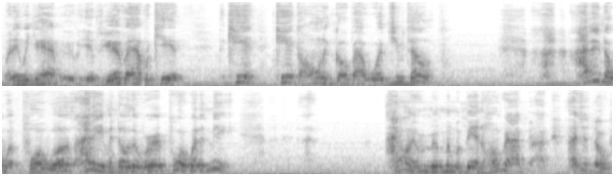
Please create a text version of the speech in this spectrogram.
When when you have, if you ever have a kid, the kid kid can only go by what you tell him. I, I didn't know what poor was. I didn't even know the word poor. What it mean? I don't even remember being hungry. I, I, I just know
